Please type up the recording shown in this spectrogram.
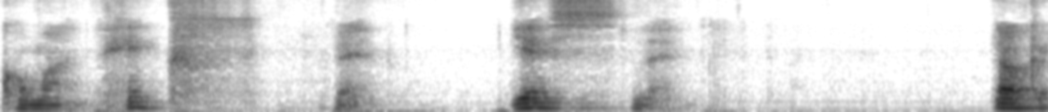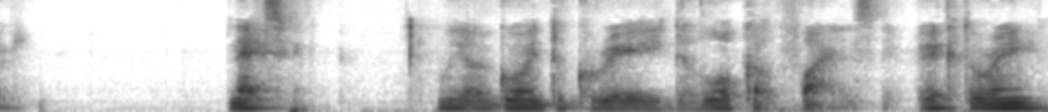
Command X, then yes, then. Okay. Next thing, we are going to create the local files directory.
